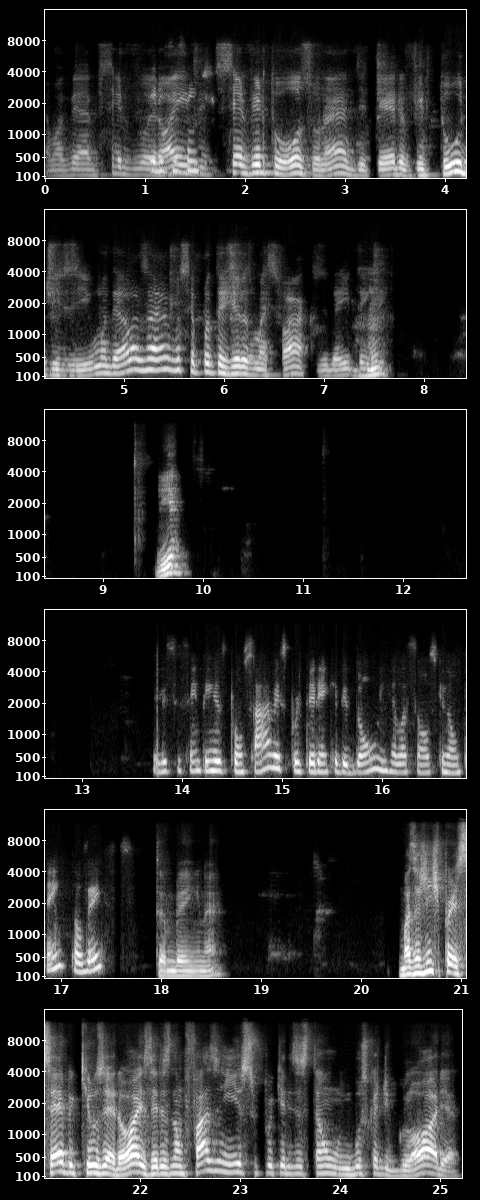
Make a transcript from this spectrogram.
É uma é ser o herói de ser virtuoso, né? De ter virtudes e uma delas é você proteger os mais fracos e daí tem uhum. Lia? Eles se sentem responsáveis por terem aquele dom em relação aos que não têm, talvez? Também, né? Mas a gente percebe que os heróis, eles não fazem isso porque eles estão em busca de glória,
